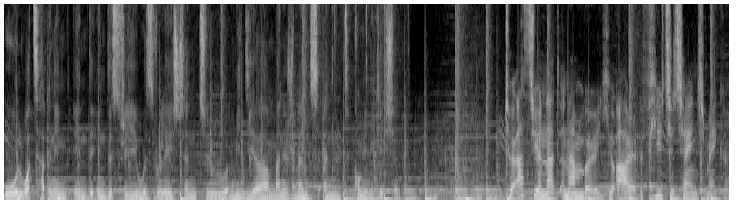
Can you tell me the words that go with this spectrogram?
all what's happening in the industry with relation to media management and communication. To us, you're not a number, you are a future change maker.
